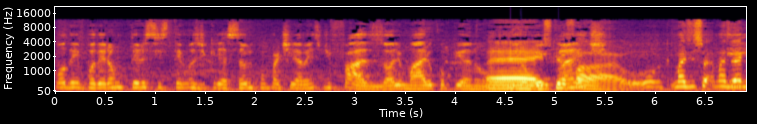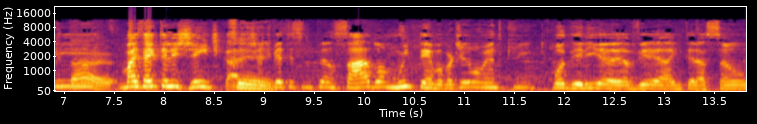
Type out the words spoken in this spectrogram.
podem, poderão ter sistemas de criação e compartilhamento de fases. Olha o Mario copiando É, Little Big isso que eu ia falar. O- mas isso é, mas é que E- tá. Mas é inteligente, cara. Sim. Já devia ter sido pensado há muito tempo. A partir do momento que, poderia haver a interação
